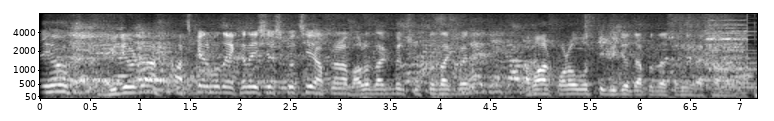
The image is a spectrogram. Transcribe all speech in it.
যাই হোক, ভিডিওটা আজকের মতো এখানেই শেষ করছি। আপনারা ভালো থাকবেন, সুস্থ থাকবেন। আবার পরবর্তী ভিডিওতে আপনাদের সঙ্গে দেখা হবে।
